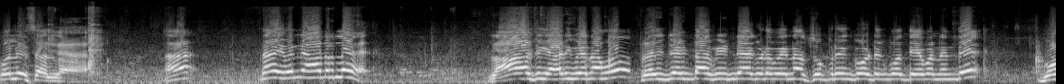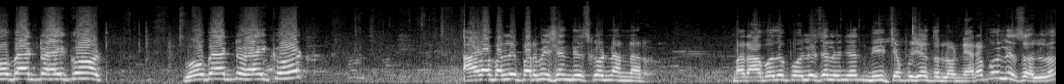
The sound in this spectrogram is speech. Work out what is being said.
పోలీసు వాళ్ళ ఇవన్నీ ఆర్డర్లే. లాస్ట్కి ఆడికి పోయినాము? ప్రెసిడెంట్ ఆఫ్ ఇండియా కూడా పోయినాం సుప్రీంకోర్టుకి పోతే ఏమనింది? Go back to high court go back to high court ఆడ మళ్ళీ పర్మిషన్ తీసుకోండి అన్నారు. మరి ఆ బోధ పోలీసులు ఏం నీ చెప్పు చేతుల్లో ఉన్నారా పోలీసు వాళ్ళు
